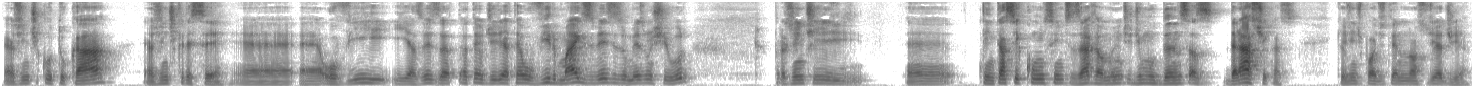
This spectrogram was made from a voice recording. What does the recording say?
é a gente cutucar é a gente crescer, é, é ouvir e às vezes até eu diria até ouvir mais vezes o mesmo shiur para a gente é, tentar se conscientizar realmente de mudanças drásticas que a gente pode ter no nosso dia a dia.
